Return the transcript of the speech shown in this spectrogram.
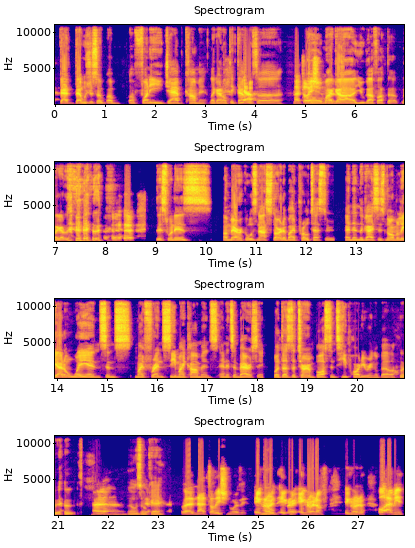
that that was just a, a, a funny jab comment. Like I don't think that Yeah. was uh Not oh my god, you got fucked up. Like I, this one is America was not started by protesters. And then the guy says, Normally I don't weigh in since my friends see my comments and it's embarrassing. But does the term Boston Tea Party ring a bell? that Uh, was okay. uh, not deletion worthy. Ignorant, ignorant, ignorant of, ignorant of. Well, I mean,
